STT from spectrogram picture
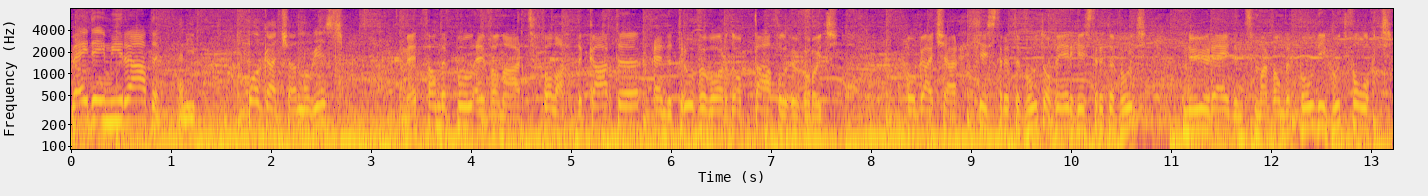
bij de Emiraten. En die Pogacar nog eens. Met Van der Poel en Van Aert. Voilà, de kaarten en de troeven worden op tafel gegooid. Pogacar gisteren te voet of eergisteren te voet. Nu rijdend, maar Van der Poel die goed volgt.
